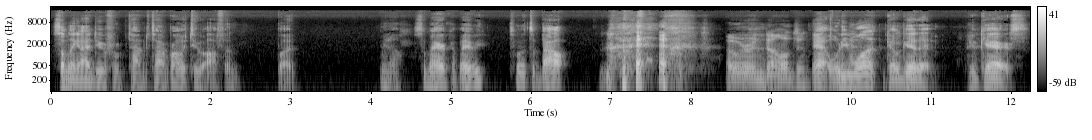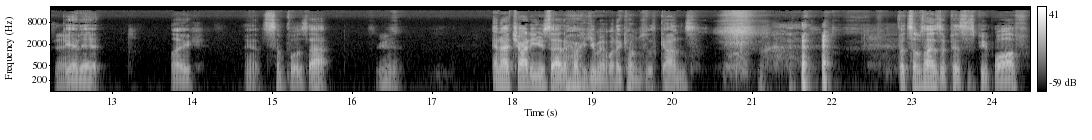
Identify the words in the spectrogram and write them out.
something I do from time to time, probably too often. But you know, it's America, baby. That's what it's about. Overindulgent. Yeah, what do you want? Go get it. Who cares? Exactly. Get it. Like, yeah, it's simple as that. Yeah. And I try to use that argument when it comes with guns, but sometimes it pisses people off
